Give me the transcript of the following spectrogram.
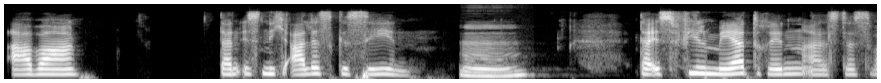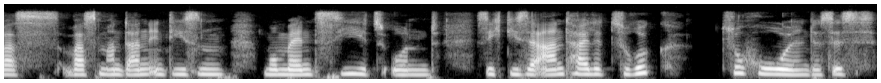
aber dann ist nicht alles gesehen. Mhm. Da ist viel mehr drin als das, was was man dann in diesem Moment sieht. Und sich diese Anteile zurückzuholen, das ist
